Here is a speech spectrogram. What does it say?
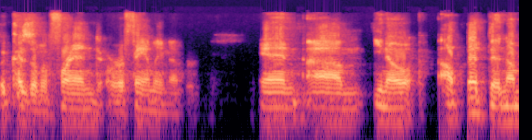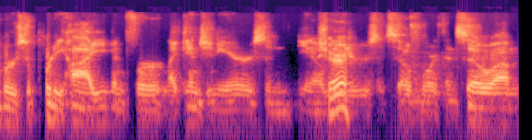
because of a friend or a family member. And, um, you know, I'll bet the numbers are pretty high, even for like engineers and, you know, sure. leaders and so forth. And so, um,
